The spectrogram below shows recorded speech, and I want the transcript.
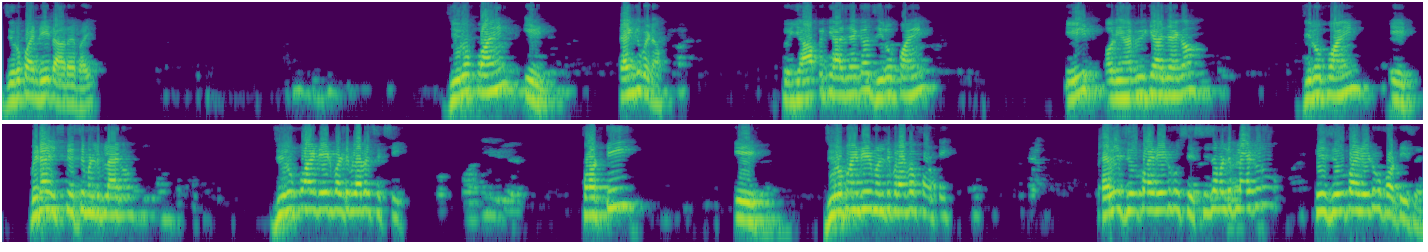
ज़ीरो पॉइंट एट आ रहा है भाई। Zero point eight thank you madam तो यहाँ पे क्या आ जाएगा? ज़ीरो पॉइंट एट और यहाँ पे क्या आ जाएगा? Zero point eight. बेटा, इसके से मल्टीप्लाई करो। Zero point eight multiply by sixty forty eight. Zero point eight multiply by forty. पहले ज़ीरो पॉइंट एट को सिक्सटी से मल्टीप्लाई करो, फिर ज़ीरो पॉइंट एट को फोर्टी से।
